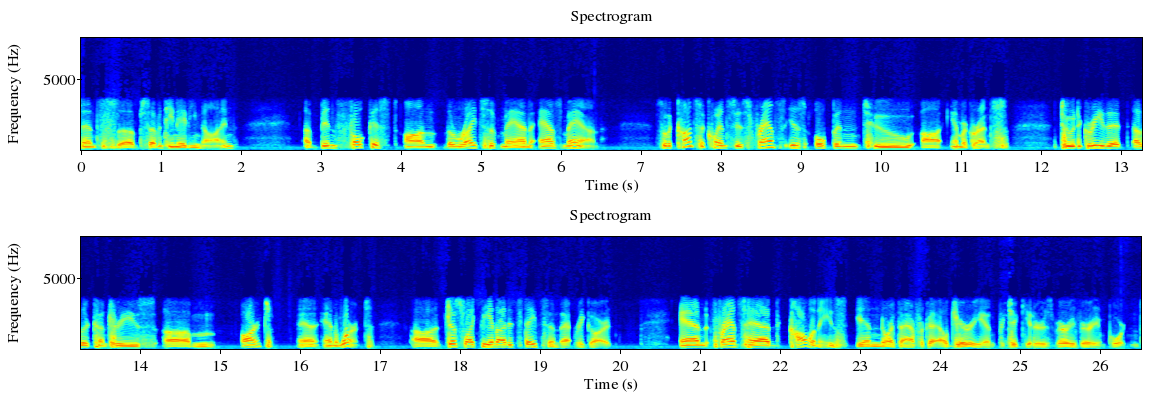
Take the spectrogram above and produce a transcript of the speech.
since uh, 1789, uh, been focused on the rights of man as man. So the consequence is France is open to uh, immigrants to a degree that other countries um, aren't and, and weren't uh, just like the United States in that regard. And France had colonies in North Africa. Algeria, in particular, is very, very important,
